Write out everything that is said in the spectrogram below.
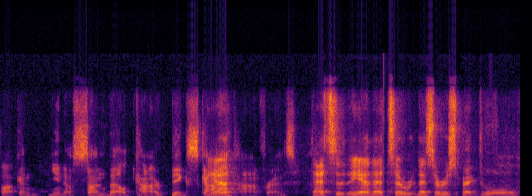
fucking, you know, Sun Belt con- or Big Sky Yeah. conference. That's a, yeah, that's a that's a respectable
